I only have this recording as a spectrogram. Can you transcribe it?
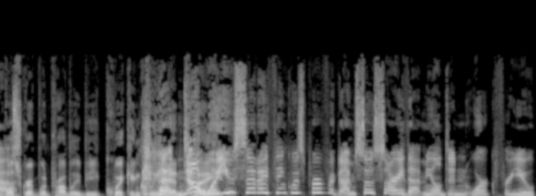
sample script would probably be quick and clean and no, tight. what you said I think was perfect. I'm so sorry that meal didn't work for you.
